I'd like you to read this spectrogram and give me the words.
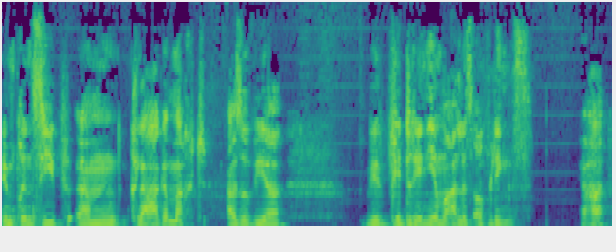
im Prinzip ähm, klar gemacht, also wir, wir, wir drehen hier mal alles auf links. Ja,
